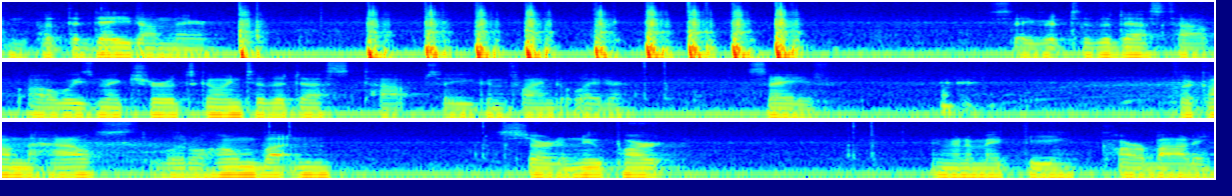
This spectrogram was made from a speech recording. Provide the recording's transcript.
And put the date on there. Save it to the desktop. Always make sure it's going to the desktop so you can find it later. Save. Click on the house, the little home button, start a new part. I'm going to make the car body.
